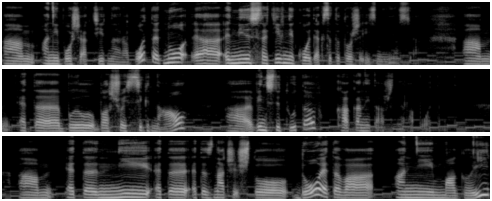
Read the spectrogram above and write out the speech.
они больше активно работают, но а, административный кодекс это тоже изменился. это был большой сигнал в институтах, как они должны работать. Это, не, это, это значит, что до этого они могли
